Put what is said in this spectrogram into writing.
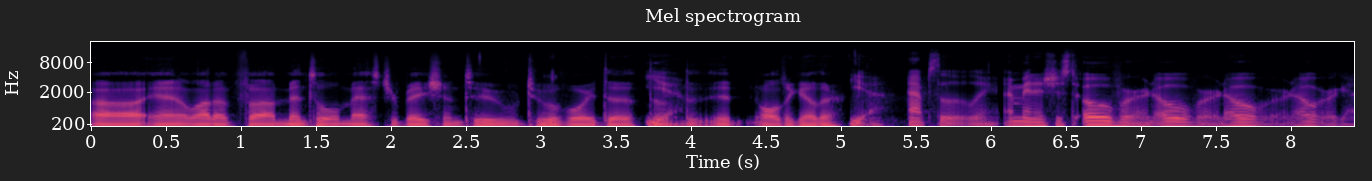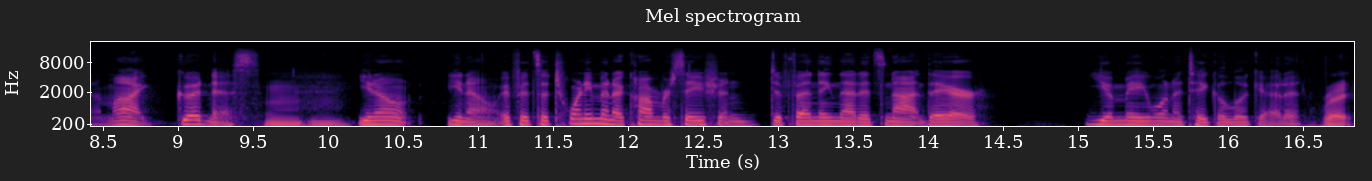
uh, and a lot of uh, mental masturbation to to avoid the, the, Yeah. the it altogether. Yeah, absolutely. I mean, it's just over and over and over and over again. My goodness. hmm You don't, you know, if it's a 20 minute conversation defending that it's not there, you may want to take a look at it. Right.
